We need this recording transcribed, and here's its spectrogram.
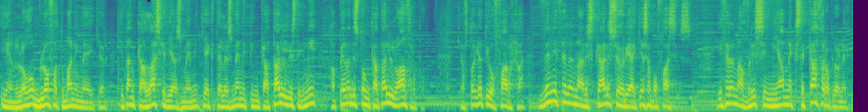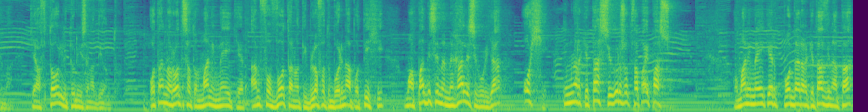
Η εν λόγω μπλόφα του Moneymaker ήταν καλά σχεδιασμένη και εκτελεσμένη την κατάλληλη στιγμή απέναντι στον κατάλληλο άνθρωπο. Και αυτό γιατί ο Φάρχα δεν ήθελε να ρισκάρει σε οριακές αποφάσεις. Ήθελε να βρει σημεία με ξεκάθαρο πλεονέκτημα. Και αυτό λειτουργήσε εναντίον του. Όταν ρώτησα τον Moneymaker αν φοβόταν ότι η μπλόφα του μπορεί να αποτύχει, μου απάντησε με μεγάλη σιγουριά: Όχι, ήμουν αρκετά σίγουρος ότι θα πάει πάσο. Ο Moneymaker πόνταρε αρκετά δυνατά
